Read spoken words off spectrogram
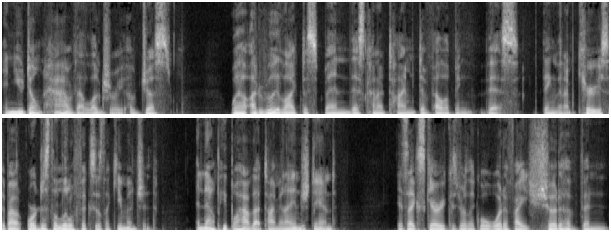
And you don't have that luxury of just, well, I'd really like to spend this kind of time developing this thing that I'm curious about, or just the little fixes like you mentioned. And now people have that time. And I understand it's like scary because you're like, well, what if I should have been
